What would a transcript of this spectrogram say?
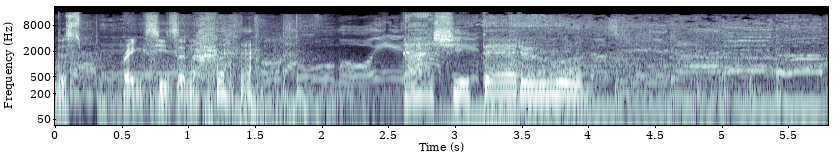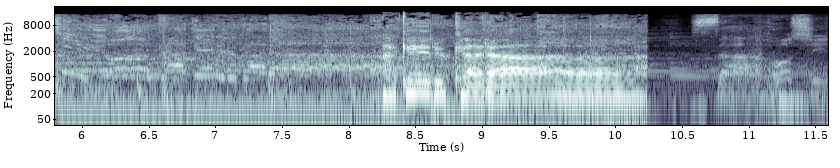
the spring season. 出してるあげるからさあ星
